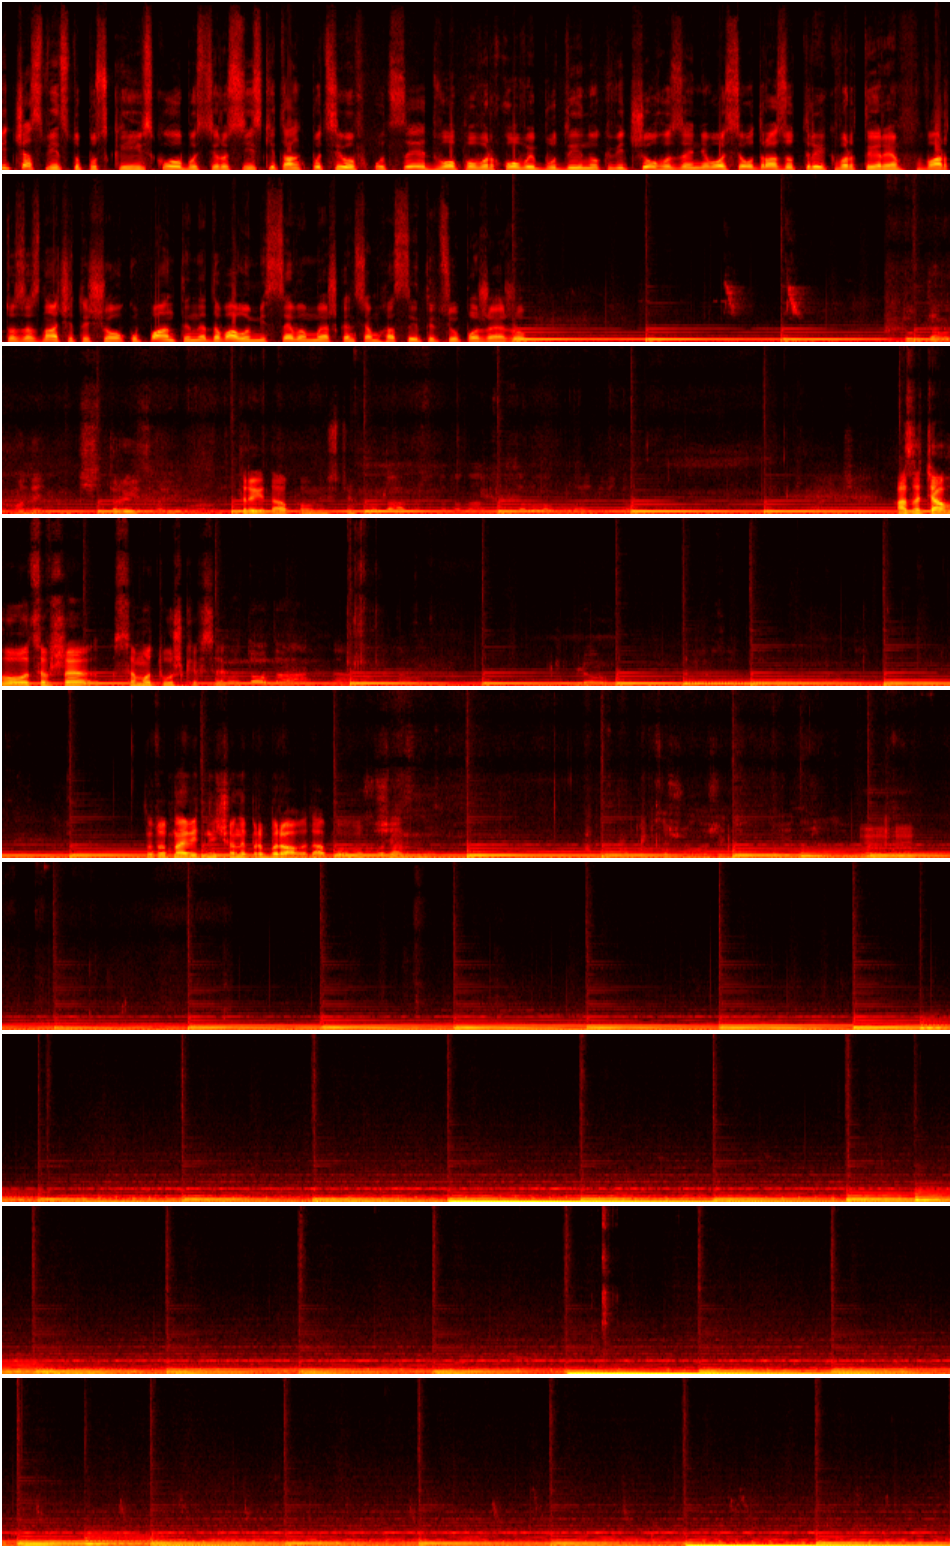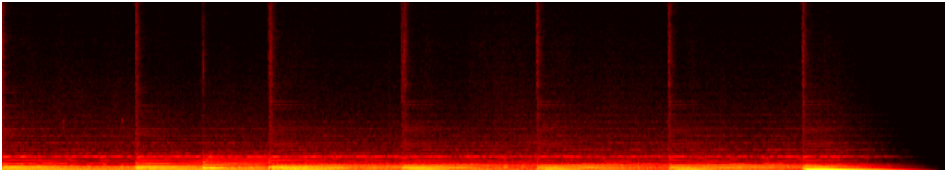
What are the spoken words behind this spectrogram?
Під час відступу з Київської області російський танк поцілив у цей двоповерховий будинок, від чого зайнялося одразу три квартири. Варто зазначити, що окупанти не давали місцевим мешканцям гасити цю пожежу. Тут то виходить три згоріло. Три, да, повністю. Ну да, просто тут вона здорова була і дві там. А затягувало це вже самотужки все. Ну то да, да, там вже Ну тут навіть нічого не прибирали, да, виходить? Зараз ні.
